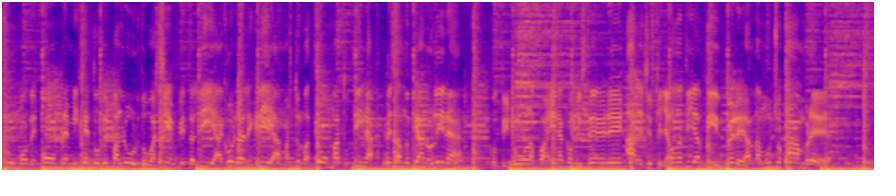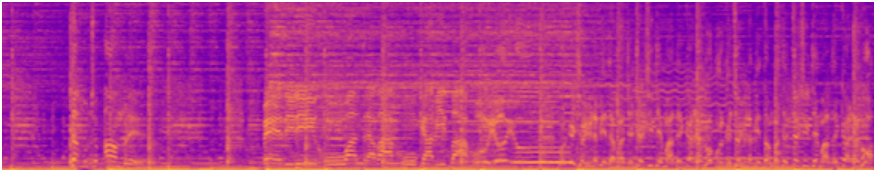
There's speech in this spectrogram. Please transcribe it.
Fumo de hombre, mi jeto de palurdo Así empieza el día, con alegría Masturbación matutina, pensando en Carolina Continúo la faena con mis cereales Y es que ya lo decía el Cid Pelear da mucho hambre Da mucho hambre dirijo al trabajo cabizbajo yo, yo. Soy una pieza más del sistema de carajo Porque soy una pieza más del sistema de carajo.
